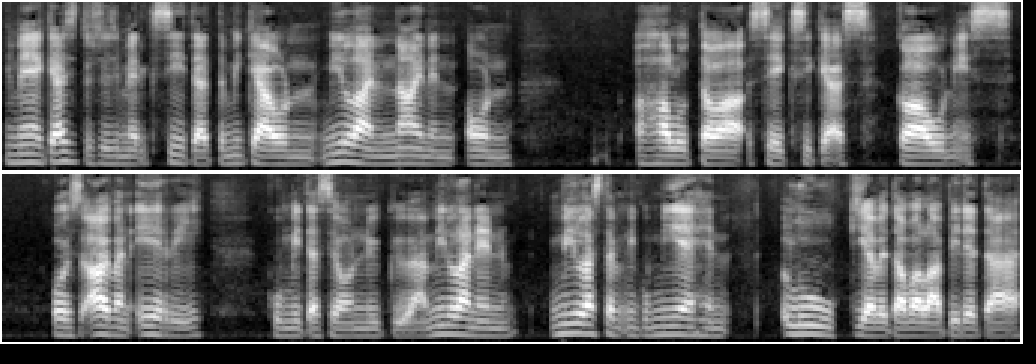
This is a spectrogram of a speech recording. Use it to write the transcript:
niin meidän käsitys esimerkiksi siitä, että mikä on, millainen nainen on haluttava, seksikäs, kaunis, olisi aivan eri kuin mitä se on nykyään. Millainen, millaista niin kuin miehen luukkia me tavallaan pidetään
